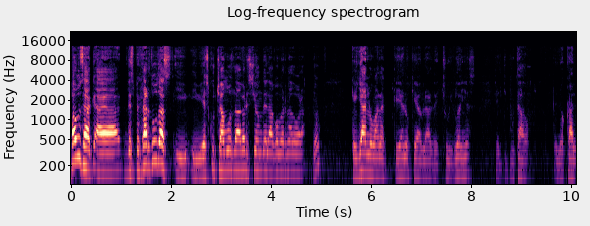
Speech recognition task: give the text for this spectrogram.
vamos a, despejar dudas y, escuchamos la versión de la gobernadora, ¿no? que ya no van a, que ya no quiere hablar de Chuy Dueñas, el diputado local,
